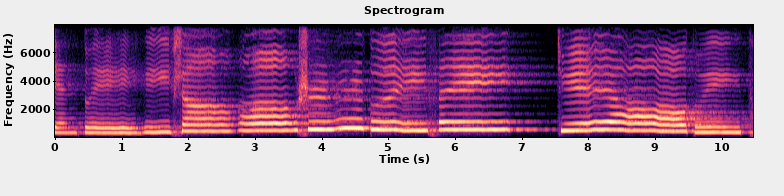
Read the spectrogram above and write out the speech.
先对上是对非，绝傲对残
